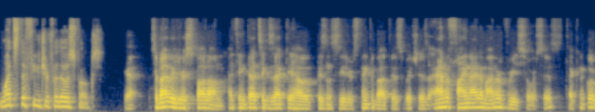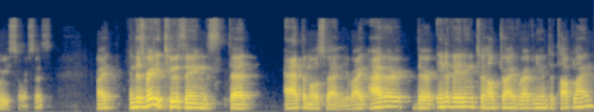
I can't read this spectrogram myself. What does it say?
What's the future for those folks? Yeah. So by the way, you're spot on. I think that's exactly how business leaders think about this, which is I have a finite amount of resources, technical resources, right? And there's really two things that add the most value, right? Either they're innovating to help drive revenue into top line,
